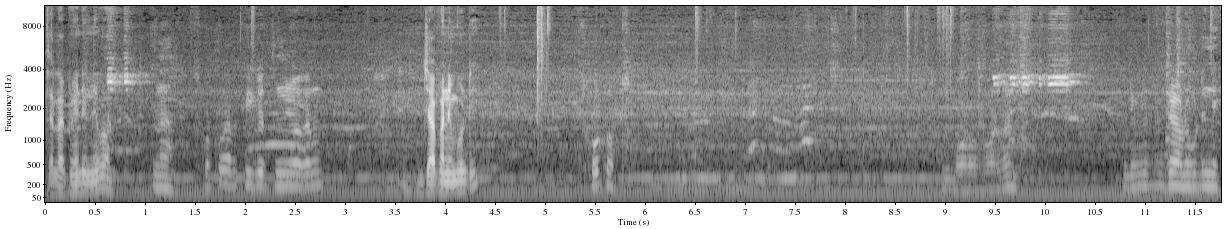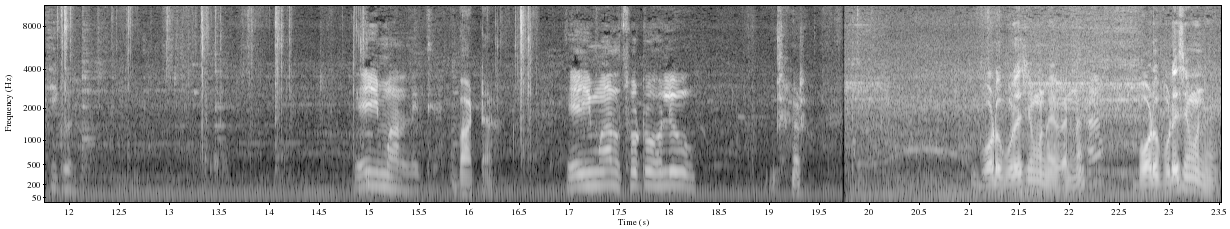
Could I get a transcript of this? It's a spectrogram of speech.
তেলা পেঁটে নেবা না ছোট আর কি করে তুমি ওখানে? জাপানি মুটি ছোট। বড় করবেন নিয়ে কী করে এই মাল নিতে। বাটা। এই মাল ছোট হলেও বড় পড়েছে মনে হয় না? হ্যাঁ? বড় পড়েছে মনে হয়?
